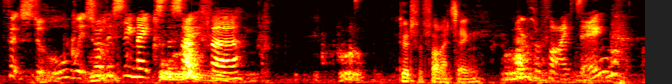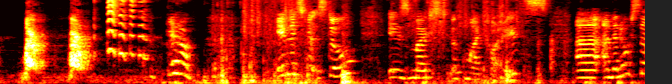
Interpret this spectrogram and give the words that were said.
footstool, which obviously makes the sofa good for fighting. good for fighting. Get off. In this footstool is most of my clothes, uh, and then also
